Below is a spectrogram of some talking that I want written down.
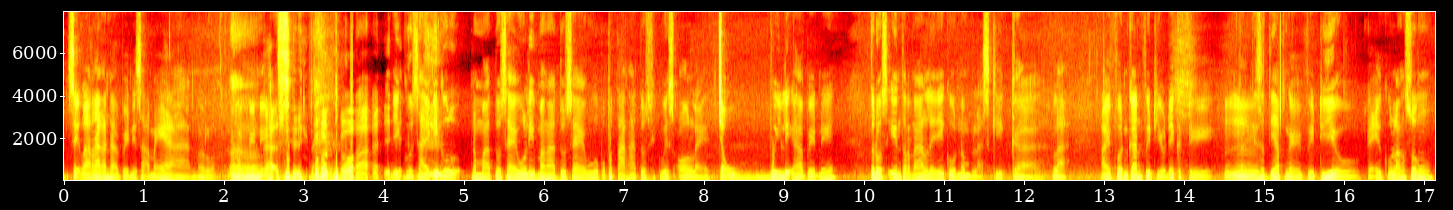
sik larangan HP ini sampean lho Enggak sih bodoh ae. Iku saiki ku 600.000, 500.000 apa 400 iku wis oleh. Cuwilik HP ini. Terus internalnya iku 16 giga. Lah, iPhone kan videonya gede. Mm-mm. Jadi setiap nggak video, dia iku langsung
